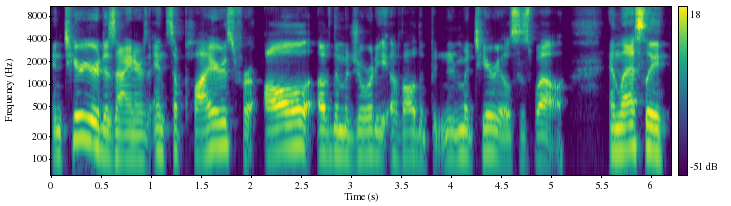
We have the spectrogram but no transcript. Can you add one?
interior designers, and suppliers for all of the majority of all the materials as well. And lastly,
